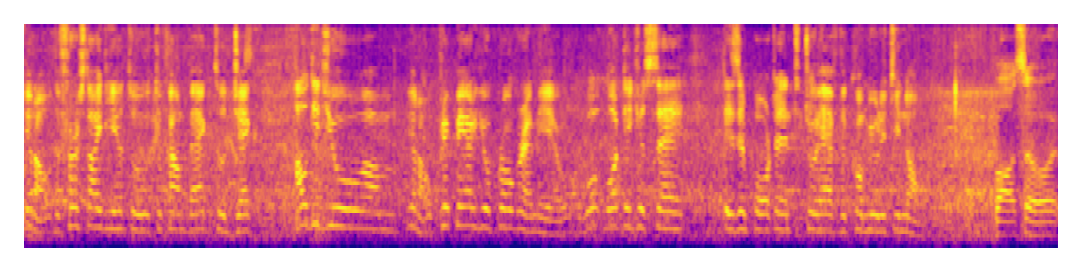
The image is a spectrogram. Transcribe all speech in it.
you know, the first idea to, to come back to JEC, how did you, um, you know, prepare your program here? What, what did you say is important to have the community know? Well, so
